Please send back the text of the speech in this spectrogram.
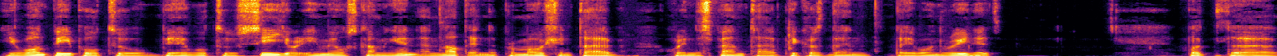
you want people to be able to see your emails coming in and not in the promotion tab or in the spam tab because then they won't read it. But uh,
